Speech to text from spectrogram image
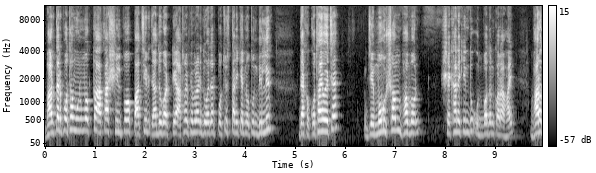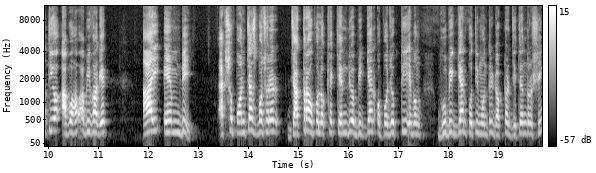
ভারতের প্রথম উন্মুক্ত আকাশ শিল্প প্রাচীর জাদুঘরটি আঠারোই ফেব্রুয়ারি দু হাজার পঁচিশ তারিখে নতুন দিল্লির। দেখো, কোথায় হয়েছে? যে মৌসম ভবন সেখানে কিন্তু উদ্বোধন করা হয়। ভারতীয় আবহাওয়া বিভাগের আইএমডি একশো পঞ্চাশ বছরের যাত্রা উপলক্ষে কেন্দ্রীয় বিজ্ঞান ও প্রযুক্তি এবং ভূবিজ্ঞান প্রতিমন্ত্রী ডক্টর জিতেন্দ্র সিং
